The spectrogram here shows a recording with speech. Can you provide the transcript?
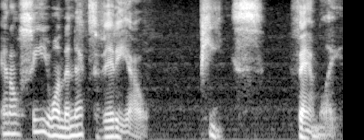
And I'll see you on the next video. Peace, family.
